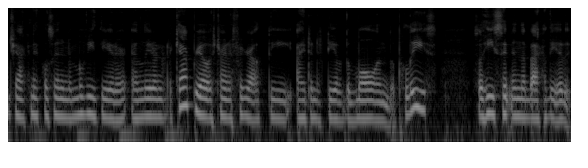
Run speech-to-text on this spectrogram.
Jack Nicholson in a movie theater, and later, Leonardo DiCaprio is trying to figure out the identity of the mole and the police. So he's sitting in the back of the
